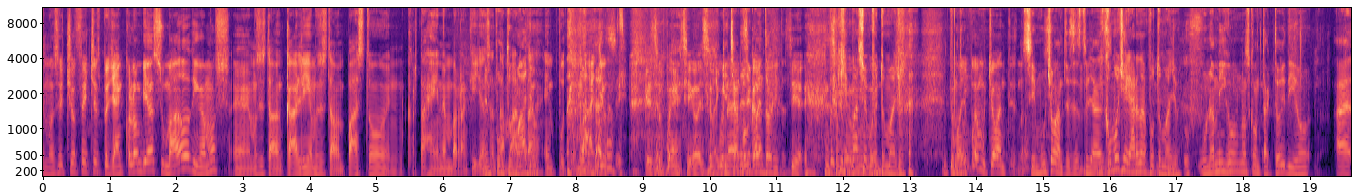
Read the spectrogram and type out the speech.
Hemos hecho fechas, pues ya en Colombia sumado, digamos. eh, hemos estado en Cali, hemos estado en Pasto, en Cartagena, en Barranquilla, en, En Santa Putumayo. Marta, en Putumayo. que eso fue, sí, eso Hay fue que ese cuento ahorita. Sí, Pues, ¿Qué pasó en. Putumayo? Putumayo fue mucho antes, ¿no? Sí, mucho antes. Esto ya ¿Y es- cómo llegaron a Putumayo? Un amigo nos contactó y dijo, "Ah,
